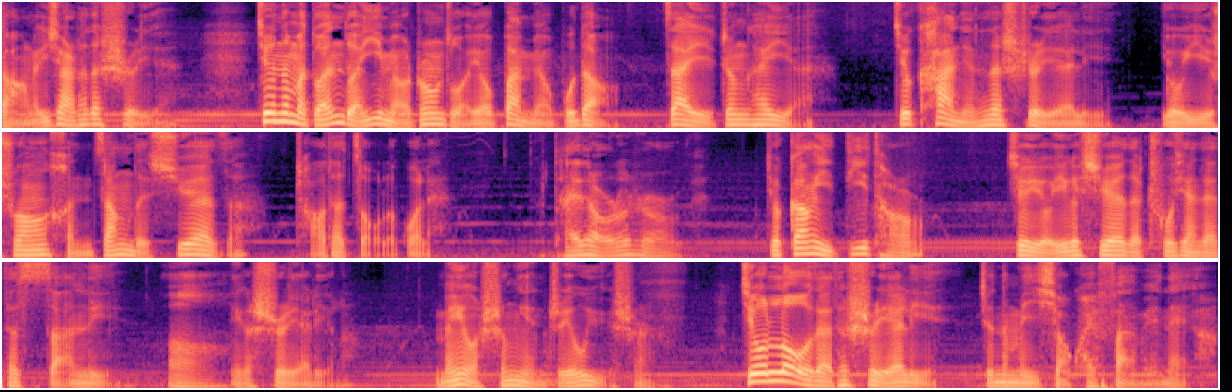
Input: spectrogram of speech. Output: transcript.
挡了一下他的视野，就那么短短一秒钟左右，半秒不到。再一睁开眼，就看见他的视野里有一双很脏的靴子朝他走了过来。抬头的时候呗。就刚一低头，就有一个靴子出现在他伞里啊，那个视野里了，没有声音，只有雨声，就露在他视野里，就那么一小块范围内啊。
